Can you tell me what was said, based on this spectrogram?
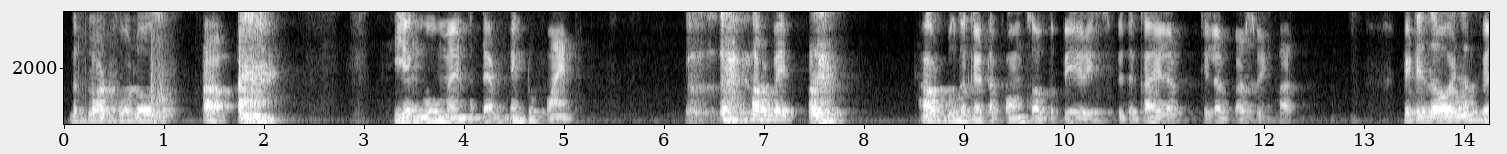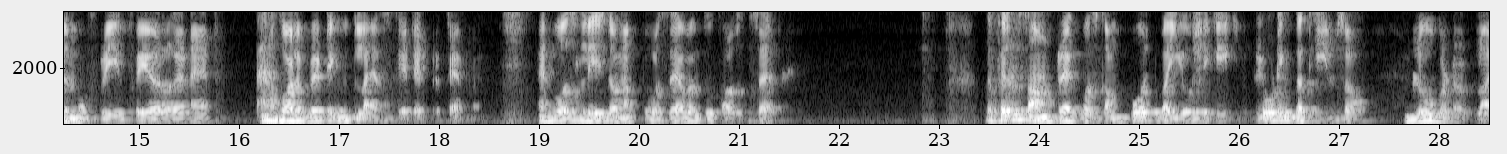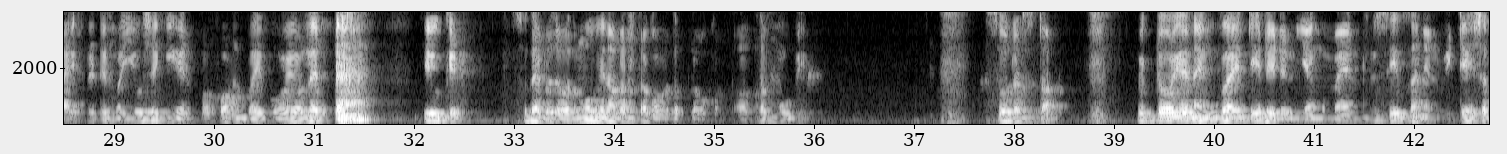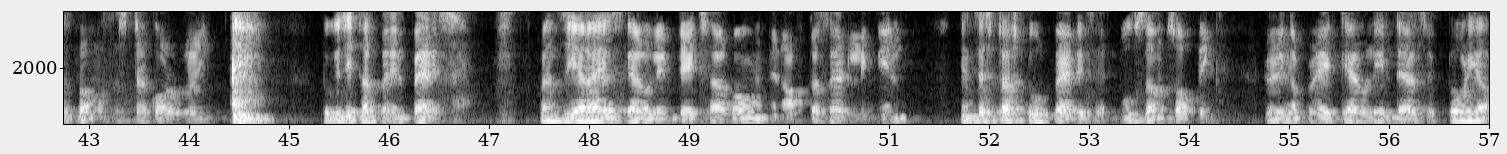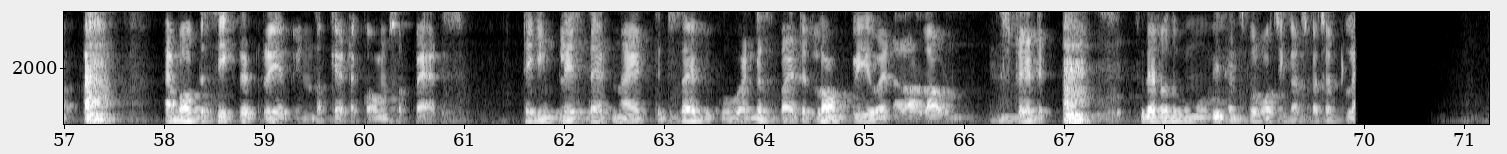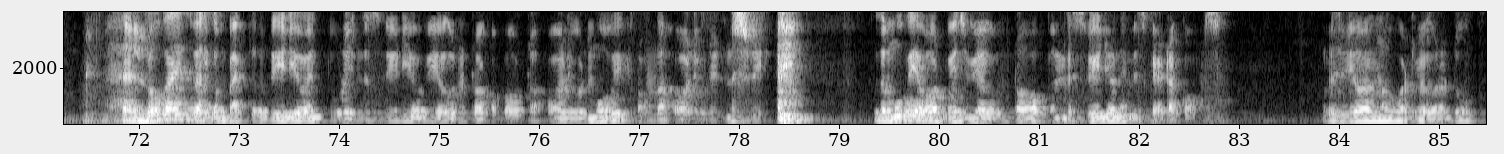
The plot follows a young woman attempting to find her way out to the catacombs of the Paris with the killer, killer pursuing her. It is the original film of Free Fair Renate collaborating with Lionsgate Entertainment and was released on October 7, 2007. The film soundtrack was composed by Yoshiki, including the theme of Blue Butterfly, written by Yoshiki and performed by Violet UK. So that was about the movie. Now let's talk about the plot of the movie. So let's start. Victorian anxiety-ridden young man receives an invitation from his sister Caroline to visit her in Paris. When she arrives, Caroline takes her home and after settling in, insists us to Paris and do some shopping. During a break, Caroline tells Victoria about a secret rave in the catacombs of Paris. Taking place that night, they decide to go and despite a long queue and are allowed straight so that was the movie. Thanks for watching. Hello guys, welcome back to the video and today in this video we are going to talk about a Hollywood movie from the Hollywood industry. the movie about which we are going to talk in this video name is Catacombs. As we all know what we are going to do.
